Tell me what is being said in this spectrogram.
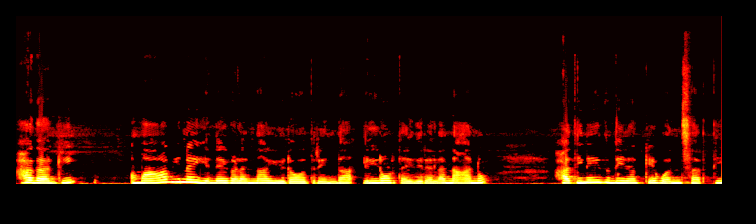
ಹಾಗಾಗಿ ಮಾವಿನ ಎಲೆಗಳನ್ನು ಇಡೋದ್ರಿಂದ ಇಲ್ಲಿ ನೋಡ್ತಾ ಇದ್ದೀರಲ್ಲ, ನಾನು ಹದಿನೈದು ದಿನಕ್ಕೆ ಒಂದು ಸರ್ತಿ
